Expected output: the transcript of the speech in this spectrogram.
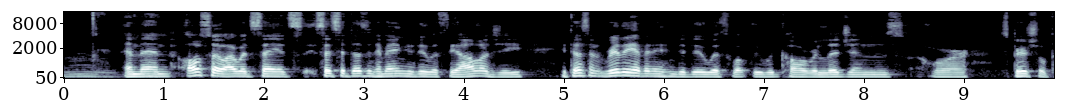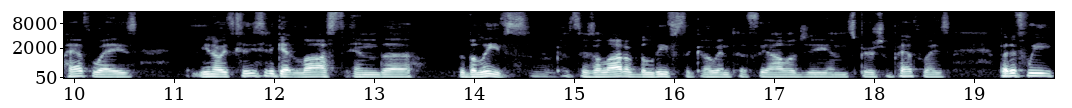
Mm. And then also I would say it's, since it doesn't have anything to do with theology, it doesn't really have anything to do with what we would call religions or spiritual pathways. You know, it's easy to get lost in the the beliefs, mm. because there's a lot of beliefs that go into theology and spiritual pathways. But if we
